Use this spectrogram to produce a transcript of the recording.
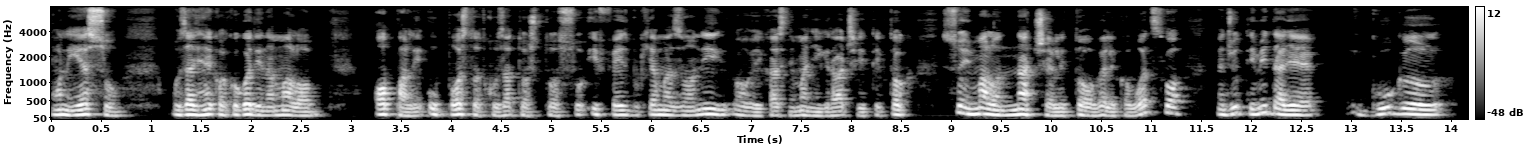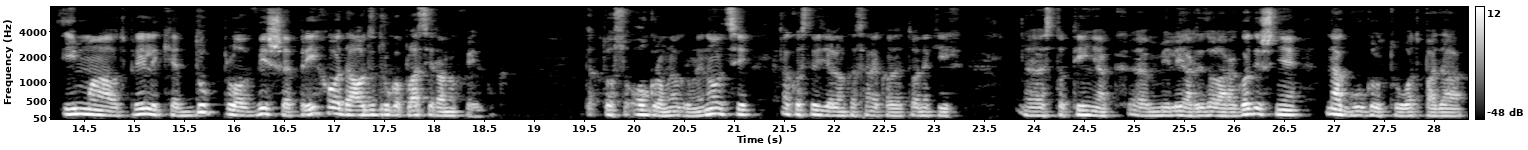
Oni jesu u zadnjih nekoliko godina malo opali u postotku zato što su i Facebook i Amazon i ovi kasnije manji igrači i TikTok su im malo načeli to veliko vodstvo, međutim i dalje Google ima otprilike duplo više prihoda od drugoplasiranog Facebooka. To su ogromni, ogromni novci. Ako ste vidjeli, on kad sam rekao da je to nekih e, stotinjak e, milijardi dolara godišnje, na Google tu otpada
